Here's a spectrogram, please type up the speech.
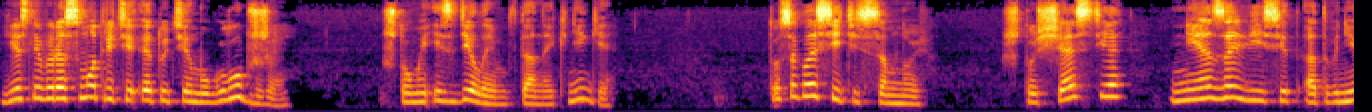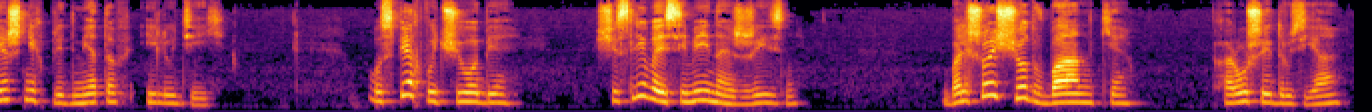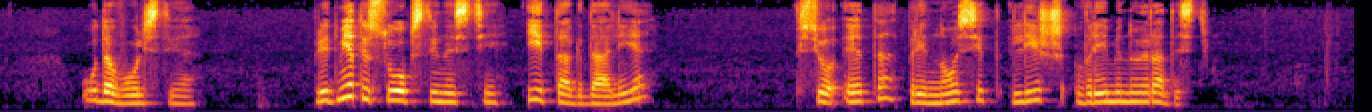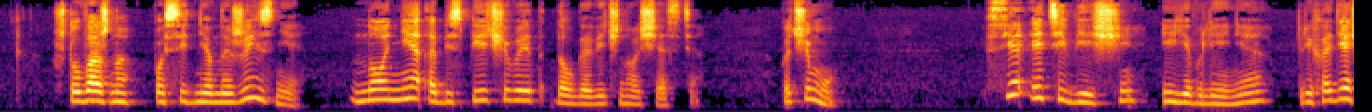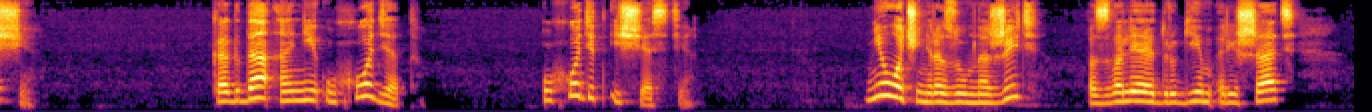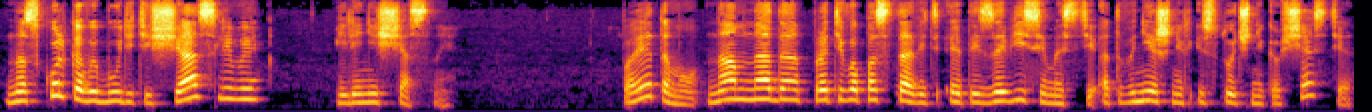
Если вы рассмотрите эту тему глубже, что мы и сделаем в данной книге, то согласитесь со мной, что счастье не зависит от внешних предметов и людей. Успех в учебе, счастливая семейная жизнь, большой счет в банке, хорошие друзья, удовольствие – предметы собственности и так далее, все это приносит лишь временную радость. Что важно в повседневной жизни, но не обеспечивает долговечного счастья. Почему? Все эти вещи и явления приходящие. Когда они уходят, уходит и счастье. Не очень разумно жить, позволяя другим решать, насколько вы будете счастливы или несчастны. Поэтому нам надо противопоставить этой зависимости от внешних источников счастья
